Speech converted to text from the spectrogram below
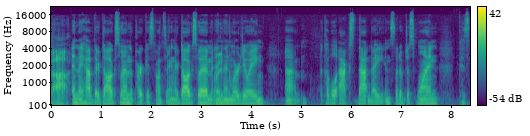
Ah. And they have their dog swim. The park is sponsoring their dog swim. Right. And then we're doing um, a couple acts that night instead of just one because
